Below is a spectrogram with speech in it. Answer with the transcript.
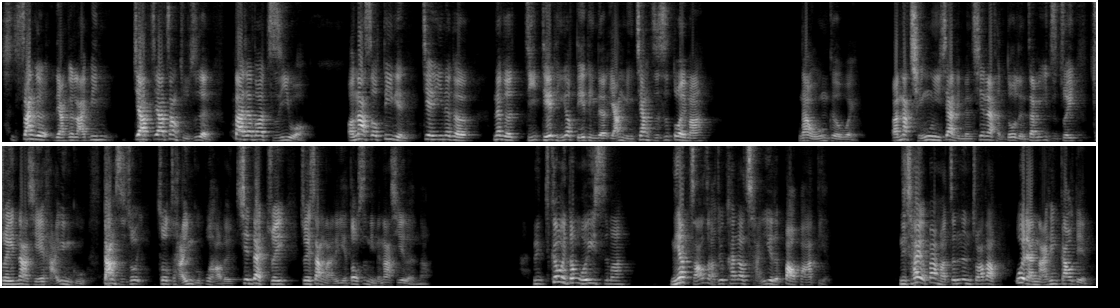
三个两个来宾加加上主持人，大家都在质疑我哦。那时候低点建议那个那个急跌停要跌停的杨敏，这样子是对吗？那我问各位啊，那请问一下，你们现在很多人在那一直追追那些海运股，当时说说海运股不好的，现在追追上来的也都是你们那些人呢？你各位懂我意思吗？你要早早就看到产业的爆发点，你才有办法真正抓到未来哪天高点。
